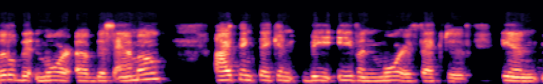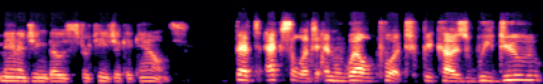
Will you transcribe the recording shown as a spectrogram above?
little bit more of this ammo i think they can be even more effective in managing those strategic accounts that's excellent and well put because we do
